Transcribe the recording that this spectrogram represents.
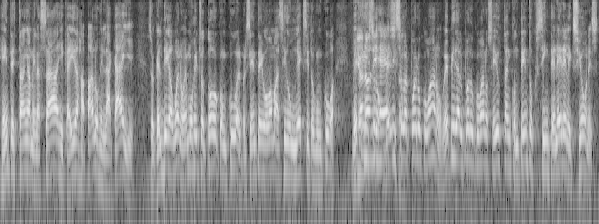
Gente están amenazadas y caídas a palos en la calle. O sea, que él diga, bueno, hemos hecho todo con Cuba, el presidente Obama ha sido un éxito con Cuba. Ve, Yo no pídeselo- ve díselo al pueblo cubano, ve pide al pueblo cubano si ellos están contentos sin tener elecciones,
